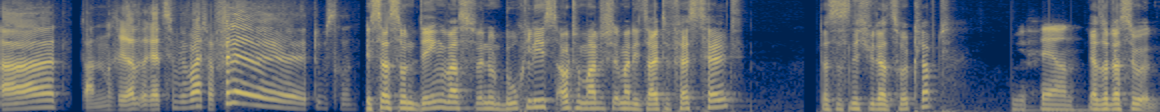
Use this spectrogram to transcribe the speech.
Äh, dann rätseln wir weiter. Philipp, du bist dran. Ist das so ein Ding, was, wenn du ein Buch liest, automatisch immer die Seite festhält? Dass es nicht wieder zurückklappt? Inwiefern? Ja, so dass du.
